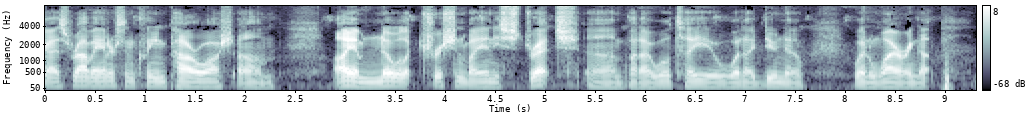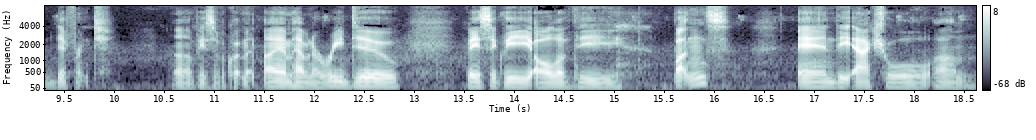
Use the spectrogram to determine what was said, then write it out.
guys rob anderson clean power wash. Um, i am no electrician by any stretch um, but i will tell you what i do know when wiring up different uh, piece of equipment. I am having to redo basically all of the buttons and the actual um,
